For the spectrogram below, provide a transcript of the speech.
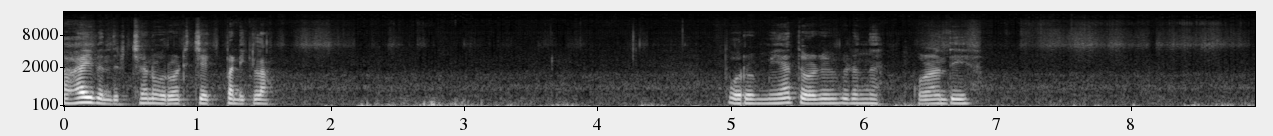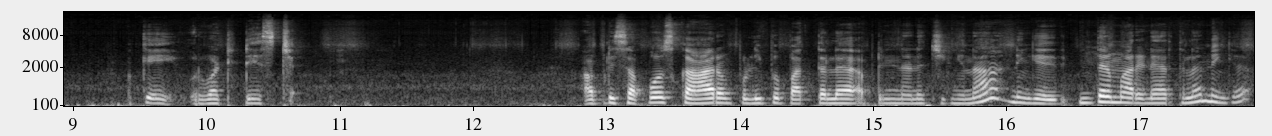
காய் வந்துடுச்சான்னு ஒரு வாட்டி செக் பண்ணிக்கலாம். பொறுமையாக தொழில் விடுங்க குழந்தைய. ஓகே ஒரு வாட்டி டேஸ்ட்டு அப்படி சப்போஸ் காரம் புளிப்பு பத்தலை அப்படின்னு நினச்சிங்கன்னா நீங்கள் இந்த மாதிரி நேரத்தில் நீங்கள்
